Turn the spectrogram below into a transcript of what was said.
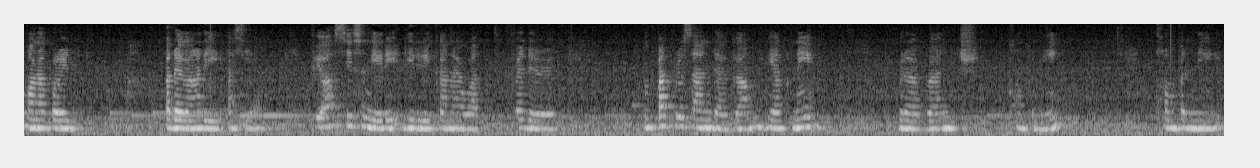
monopoli perdagangan di Asia. VOC sendiri didirikan lewat Federer empat perusahaan dagang yakni Brabant Company, Company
